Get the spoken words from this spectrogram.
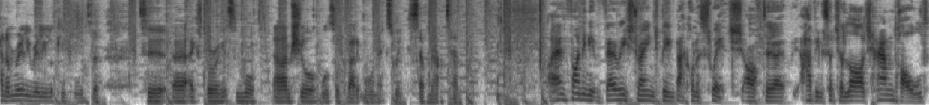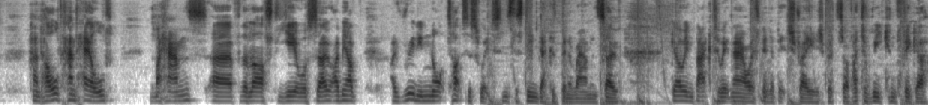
And I'm really, really looking forward to to uh, exploring it some more. I'm sure we'll talk about it more next week. Seven out of ten. I am finding it very strange being back on a Switch after having such a large handhold, handhold, handheld my hands uh, for the last year or so. I mean, I've I've really not touched the Switch since the Steam Deck has been around, and so going back to it now has been a bit strange. But so I've had to reconfigure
